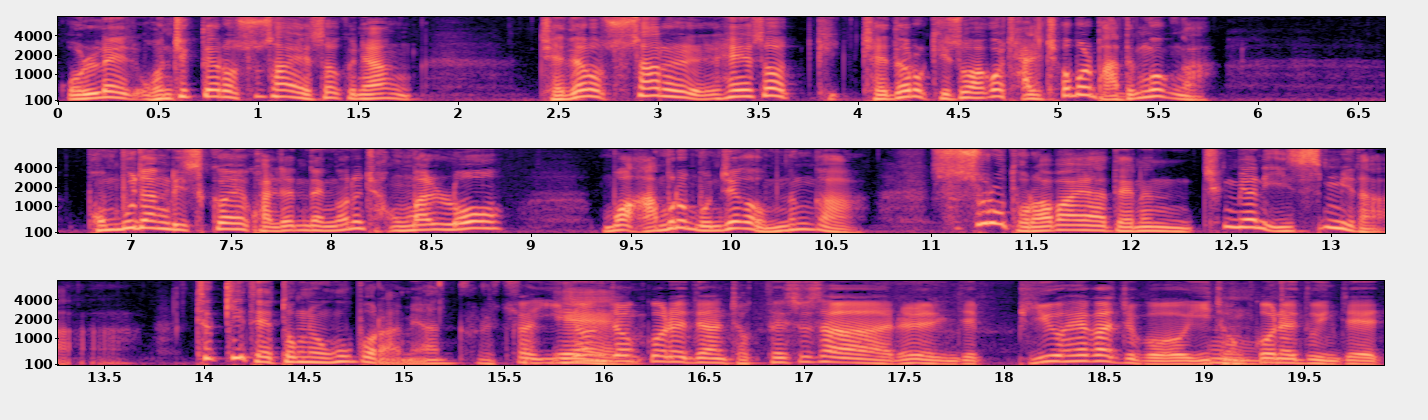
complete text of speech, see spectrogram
원래 원칙대로 수사해서 그냥 제대로 수사를 해서 기- 제대로 기소하고 잘 처벌 받은 건가? 본부장 리스크에 관련된 거는 정말로 뭐 아무런 문제가 없는가? 스스로 돌아봐야 되는 측면이 있습니다. 특히 대통령 후보라면. 그러니까 이전 예. 정권에 대한 적폐 수사를 이제 비유해가지고 이 음. 정권에도 이제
